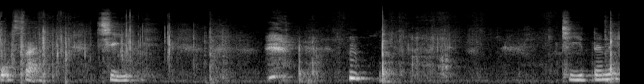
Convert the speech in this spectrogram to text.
โอ้โหใส่ชีสชีสนะนี่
